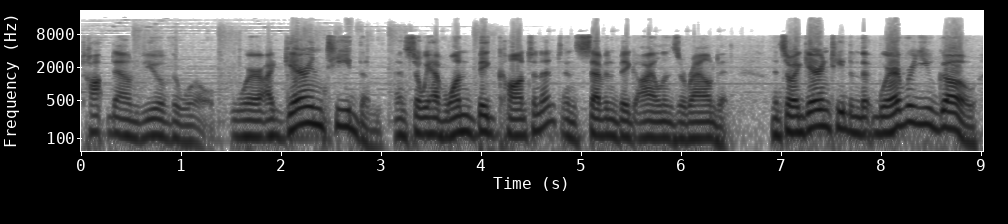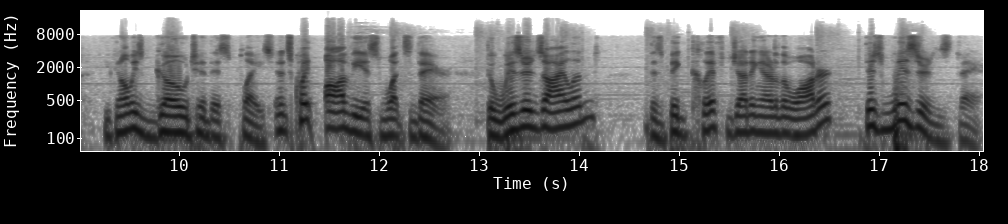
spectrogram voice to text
top-down view of the world where I guaranteed them, and so we have one big continent and seven big islands around it, and so I guaranteed them that wherever you go, you can always go to this place, and it's quite obvious what's there. The Wizard's Island, this big cliff jutting out of the water, there's wizards there.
